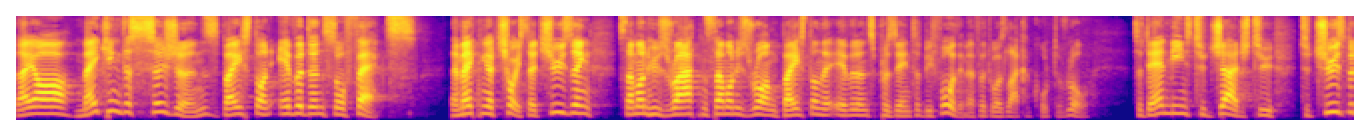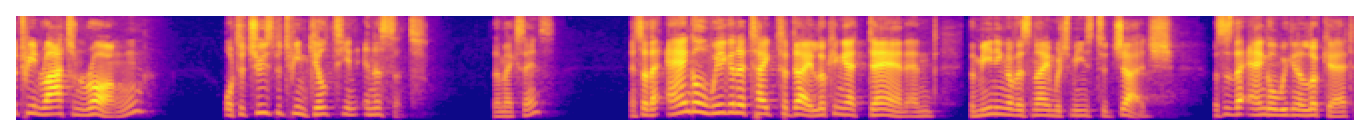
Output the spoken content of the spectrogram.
they are making decisions based on evidence or facts. They're making a choice. They're choosing someone who's right and someone who's wrong based on the evidence presented before them, if it was like a court of law. So Dan means to judge, to, to choose between right and wrong, or to choose between guilty and innocent. Does that make sense? And so the angle we're going to take today, looking at Dan and the meaning of his name, which means to judge, this is the angle we're going to look at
